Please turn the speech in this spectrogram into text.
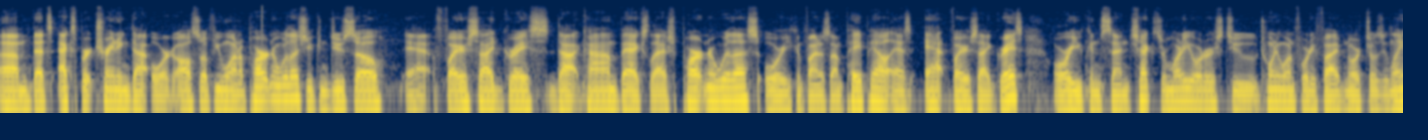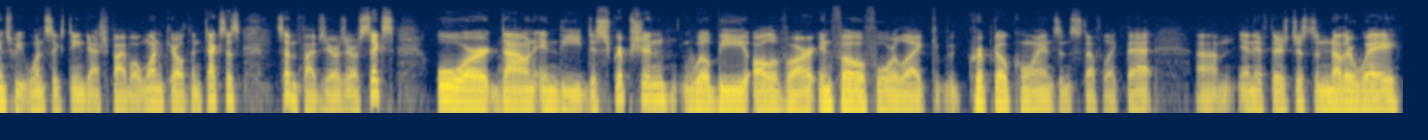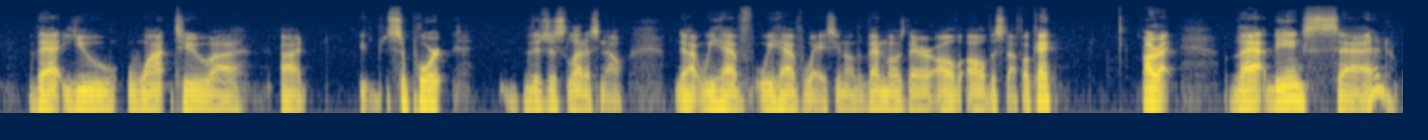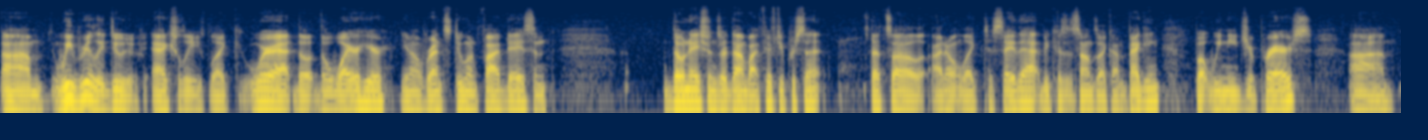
Um, that's experttraining.org. Also, if you want to partner with us, you can do so at firesidegrace.com backslash partner with us, or you can find us on PayPal as at firesidegrace, or you can send checks or money orders to 2145 North Josey Lane, Suite 116 501, Carrollton, Texas 75006 or down in the description will be all of our info for like crypto coins and stuff like that. Um, and if there's just another way that you want to uh, uh, support, just let us know. Uh, we have we have ways. You know, the Venmo's there, all all the stuff. Okay. All right. That being said, um, we really do actually like we're at the the wire here. You know, rent's due in five days, and donations are down by fifty percent. That's all. I don't like to say that because it sounds like I'm begging, but we need your prayers. Um,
